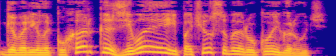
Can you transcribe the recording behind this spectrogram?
говорила кухарка, зевая и почесывая рукой грудь.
